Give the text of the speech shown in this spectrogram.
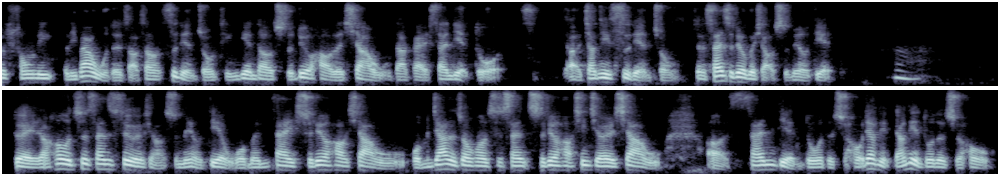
就是从礼礼拜五的早上四点钟停电到十六号的下午大概三点多。呃，将近四点钟，这三十六个小时没有电。嗯，对，然后这三十六个小时没有电，我们在十六号下午，我们家的状况是三十六号星期二下午，呃，三点多的时候，两点两点多的时候，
